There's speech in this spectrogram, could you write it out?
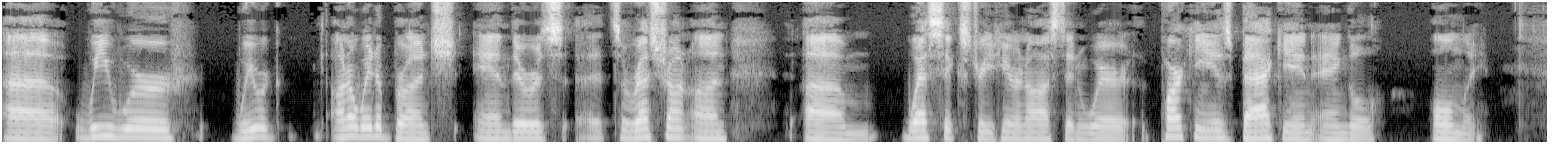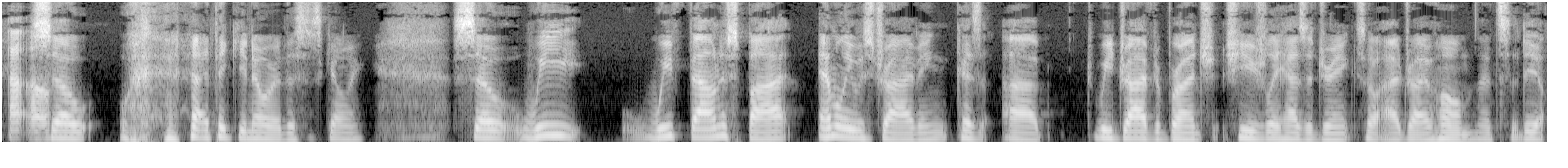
uh, we were we were on our way to brunch, and there was it's a restaurant on um, West Sixth Street here in Austin where parking is back in angle only. Uh-oh. So I think you know where this is going. So we we found a spot. Emily was driving because uh, we drive to brunch. She usually has a drink, so I drive home. That's the deal.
